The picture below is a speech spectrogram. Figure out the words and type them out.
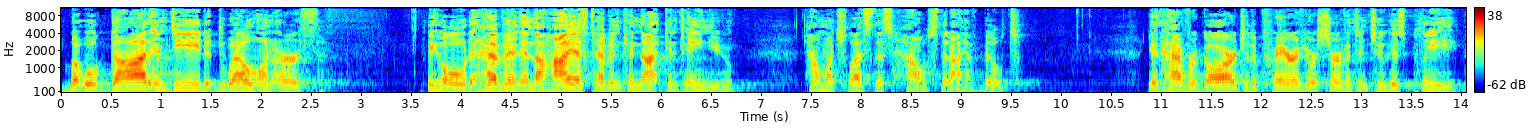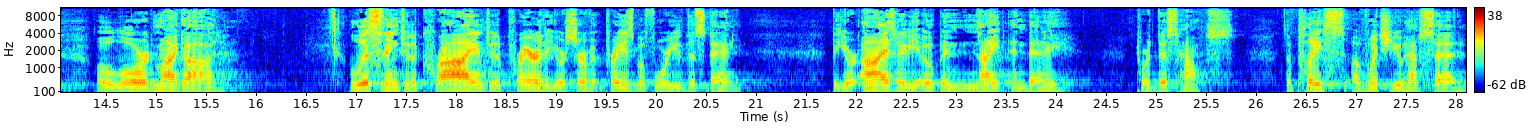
But will God indeed dwell on earth? Behold, heaven and the highest heaven cannot contain you. How much less this house that I have built? Yet have regard to the prayer of your servant and to his plea, O Lord my God listening to the cry and to the prayer that your servant prays before you this day, that your eyes may be open night and day toward this house, the place of which you have said,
